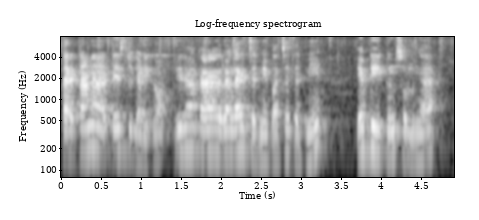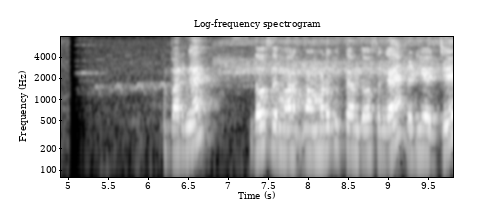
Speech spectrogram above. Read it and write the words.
கரெக்டான டேஸ்ட்டு கிடைக்கும். இதுதான் க வெங்காய சட்னி பச்சை சட்னி. எப்படி இருக்குன்னு சொல்லுங்கள் பாருங்கள் தோசை ம ம- முடக்குத்தான் தோசைங்க. ரெடி ஆகிடுச்சு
